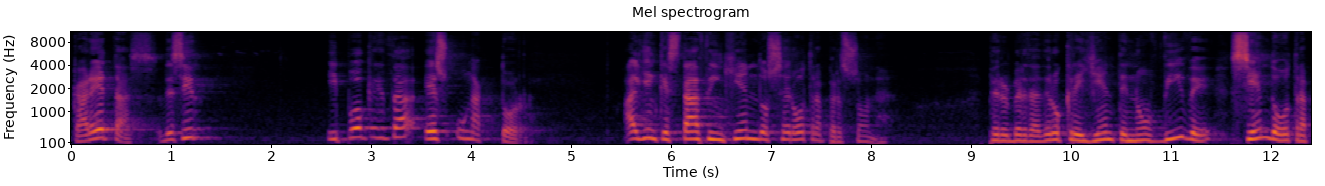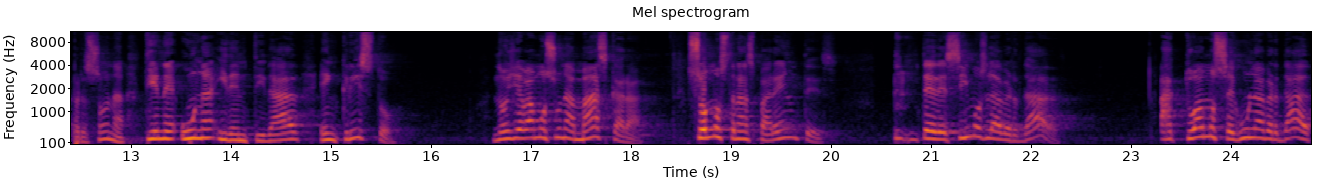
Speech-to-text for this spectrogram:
caretas, es decir, hipócrita es un actor, alguien que está fingiendo ser otra persona. Pero el verdadero creyente no vive siendo otra persona, tiene una identidad en Cristo. No llevamos una máscara, somos transparentes, te decimos la verdad, actuamos según la verdad,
